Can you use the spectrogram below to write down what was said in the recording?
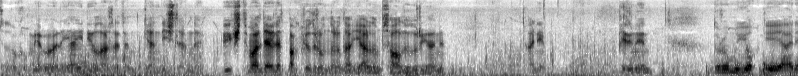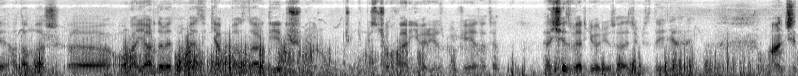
Kimse dokunmuyor böyle. Yayılıyorlar zaten kendi işlerinde. Büyük ihtimal devlet bakıyordur onlara da yardım sağlıyordur yani. Hani birinin durumu yok diye yani adamlar e, ona yardım etmemezlik yapmazlar diye düşünüyorum. Çünkü biz çok vergi veriyoruz bu ülkeye zaten. Herkes vergi veriyor sadece biz değil yani. Onun için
